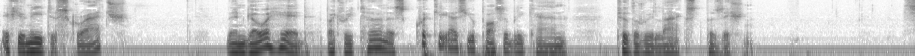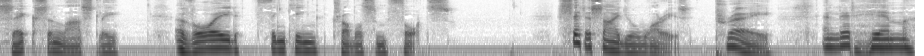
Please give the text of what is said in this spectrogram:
If you need to scratch, then go ahead, but return as quickly as you possibly can to the relaxed position. Six, and lastly, avoid thinking troublesome thoughts. Set aside your worries, pray, and let Him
